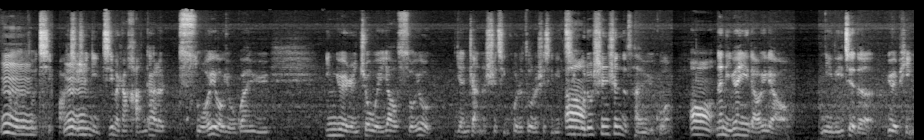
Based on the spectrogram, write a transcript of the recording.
嗯，做企划，其实你基本上涵盖了所有有关于音乐人周围要所有延展的事情或者做的事情，你几乎都深深的参与过。哦，那你愿意聊一聊？你理解的乐评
